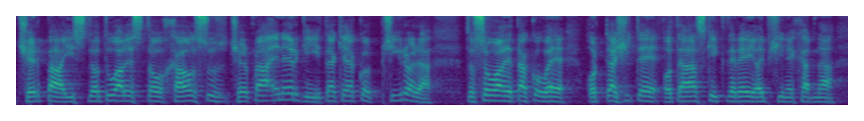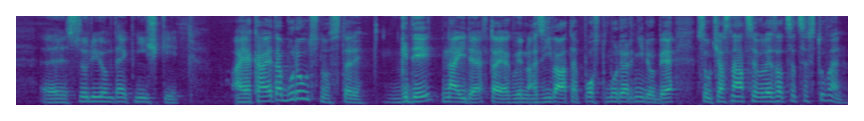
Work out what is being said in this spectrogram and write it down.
čerpá jistotu, ale z toho chaosu čerpá energii, tak jako příroda. To jsou ale takové odtažité otázky, které je lepší nechat na eh, studium té knížky. A jaká je ta budoucnost tedy? Kdy najde v té, jak vy nazýváte, postmoderní době současná civilizace cestu ven?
